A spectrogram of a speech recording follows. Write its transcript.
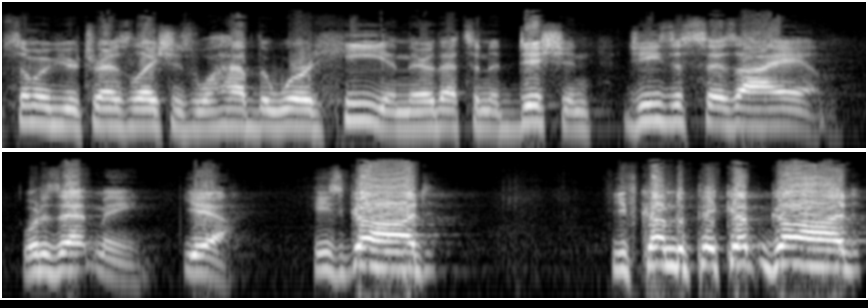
some of your translations will have the word he in there. That's an addition. Jesus says, I am. What does that mean? Yeah, he's God. You've come to pick up God.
